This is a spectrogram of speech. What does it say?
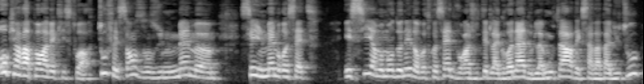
aucun rapport avec l'histoire. Tout fait sens dans une même, euh, c'est une même recette. Et si à un moment donné dans votre recette vous rajoutez de la grenade ou de la moutarde et que ça va pas du tout,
